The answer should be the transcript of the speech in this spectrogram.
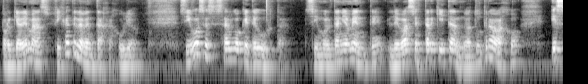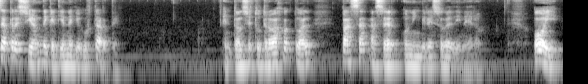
Porque además, fíjate la ventaja, Julio. Si vos haces algo que te gusta, simultáneamente le vas a estar quitando a tu trabajo esa presión de que tiene que gustarte. Entonces tu trabajo actual pasa a ser un ingreso de dinero. Hoy,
